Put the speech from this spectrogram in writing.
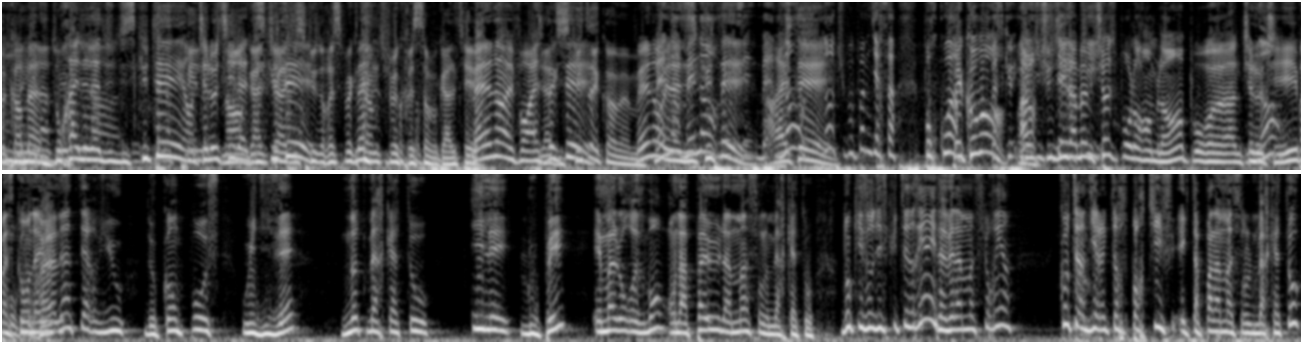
Ah, quand même. Tourelle, il a dû discuter. il a- Ancelotti, il a discuté. discuté. Respecte Mais- un petit peu Christophe Galtier. Mais non, il faut Il a respecter. discuté quand même. Mais non, Mais il a discuté. Arrêtez. Non, non, tu peux pas me dire ça. Pourquoi Mais comment Alors tu dis la même chose pour Laurent Blanc, pour euh, Ancelotti, parce qu'on a eu une interview de Campos où il disait notre mercato, il est loupé et malheureusement, on n'a pas eu la main sur le mercato. Donc ils ont discuté de rien, il avait la main sur rien. Quand tu es un directeur sportif et que t'as pas la main sur le mercato,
